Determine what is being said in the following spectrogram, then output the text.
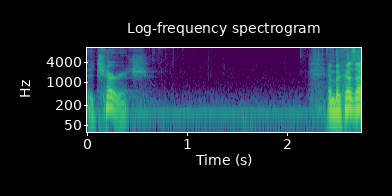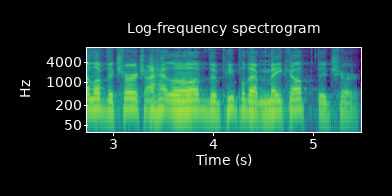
the church. And because I love the church, I love the people that make up the church.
